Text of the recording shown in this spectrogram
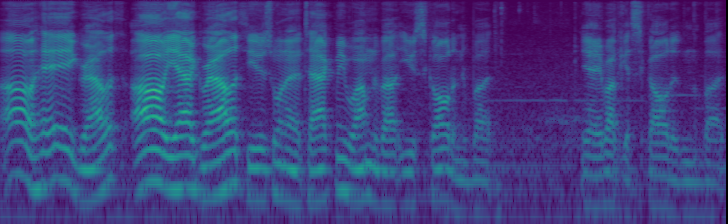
Oh, hey, Growlithe. Oh, yeah, Growlithe, you just want to attack me? Well, I'm about to use Scald in your butt. Yeah, you're about to get scalded in the butt.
